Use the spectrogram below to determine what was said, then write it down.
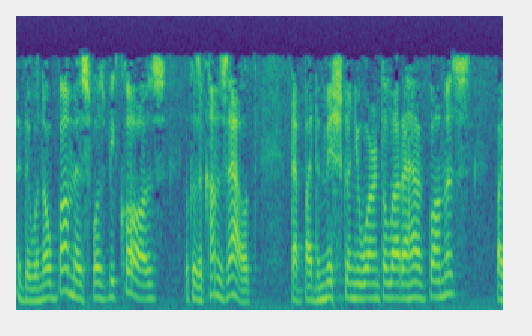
there were no bamas, was because because it comes out that by the Mishkan you weren't allowed to have bamas, by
